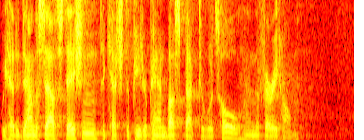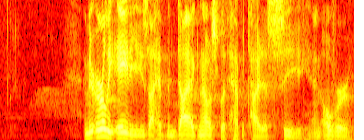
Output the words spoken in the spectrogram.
we headed down the South Station to catch the Peter Pan bus back to Woods Hole and the ferry home. In the early 80s, I had been diagnosed with hepatitis C, and over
